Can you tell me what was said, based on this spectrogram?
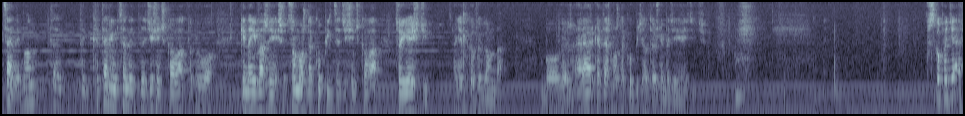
ceny, bo te, te kryterium ceny te 10 koła to było takie najważniejsze. Co można kupić za 10 koła, co jeździ, a nie tylko wygląda. Bo wiesz, RR też można kupić, ale to już nie będzie jeździć. Wszystko powiedziałeś.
